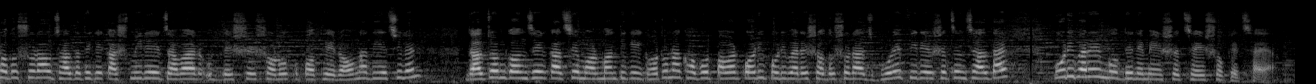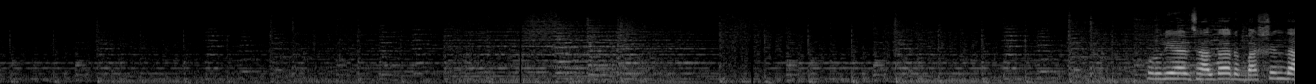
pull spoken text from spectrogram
সদস্যরাও ঝালদা থেকে কাশ্মীরে যাওয়ার উদ্দেশ্যে সড়ক পথে রওনা দিয়েছিলেন। ডালটনগঞ্জের কাছে মর্মান্তিক এই ঘটনা খবর পাওয়ার পরই পরিবারের সদস্যরা আজ ভোরে ফিরে এসেছেন ঝালদায়। পরিবারের মধ্যে নেমে এসেছে শোকের ছায়া। পুরুলিয়ার ঝালদার বাসিন্দা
